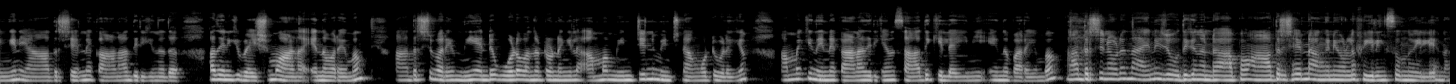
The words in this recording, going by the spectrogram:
എങ്ങനെയാണ് ആദർശനെ കാണാതിരിക്കുന്നത്? അതെനിക്ക് വിഷമമാണ്. എന്ന് പറയുമ്പം ആദർശ് പറയും നീ എന്റെ കൂടെ വന്നിട്ടുണ്ടെങ്കിൽ അമ്മ മിനിറ്റിന് മിനിറ്റിന് അങ്ങോട്ട് വിളിക്കും. അമ്മയ്ക്ക് നിന്നെ കാണാതിരിക്കാൻ സാധിക്കില്ല ഇനി. എന്ന് പറയുമ്പം ആദർശിനോട് നയന് ചോദിക്കുന്നുണ്ട് അപ്പം ആദർശേട്ടന് അങ്ങനെയുള്ള ഫീലിങ്സ് ഒന്നും ഇല്ലെന്ന്.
